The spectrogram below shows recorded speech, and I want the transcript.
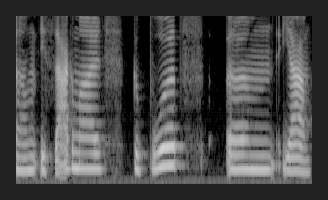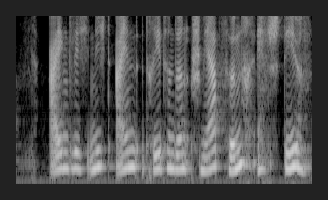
ähm, ich sage mal, Geburts, ähm, ja, eigentlich nicht eintretenden Schmerzen entstehen.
